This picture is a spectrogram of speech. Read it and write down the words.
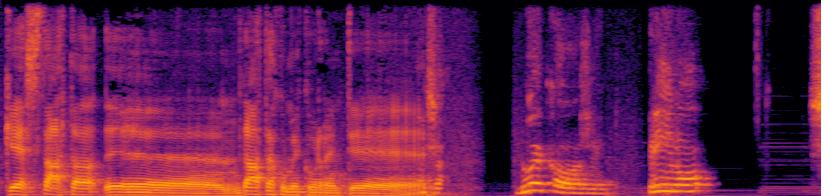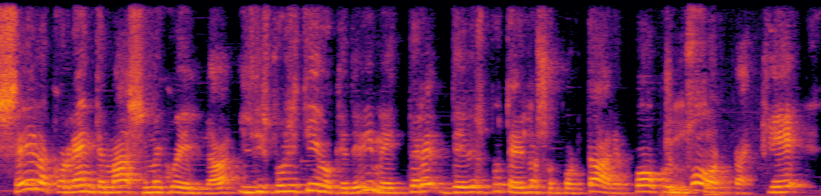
che è stata eh, data come corrente Esatto. Due cose. Primo, se la corrente massima è quella, il dispositivo che devi mettere deve poterla sopportare. Poco Giusto. importa che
